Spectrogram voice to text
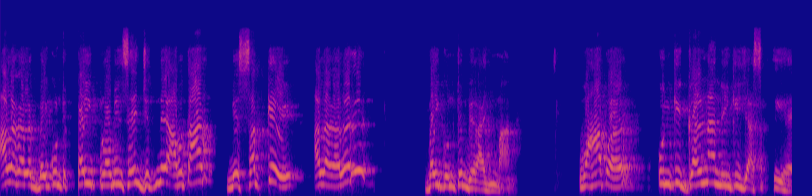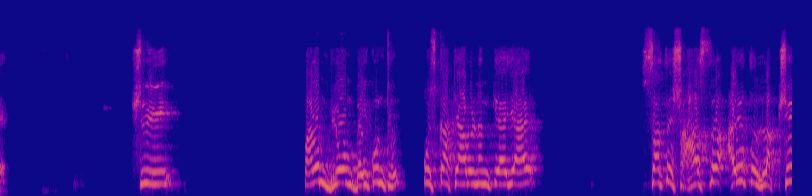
अलग अलग वैकुंठ, कई प्रोविंस हैं जितने अवतार वे सबके अलग अलग वैकुंठ विराजमान वहाँ पर उनकी गणना नहीं की जा सकती है। श्री परम व्योम वैकुंठ, उसका क्या वर्णन किया जाए? सत सहस्त्र अयुत लक्ष्य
